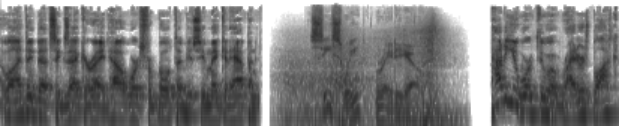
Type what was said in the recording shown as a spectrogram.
Well, I think that's exactly right. How it works for both of you, so you make it happen. C Suite Radio. How do you work through a writer's block?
